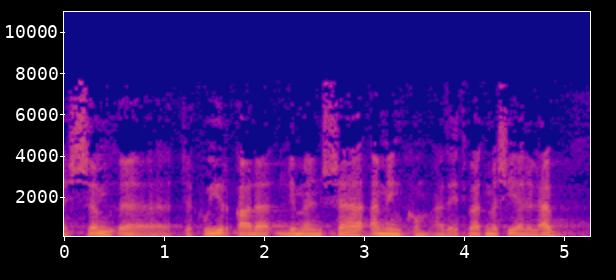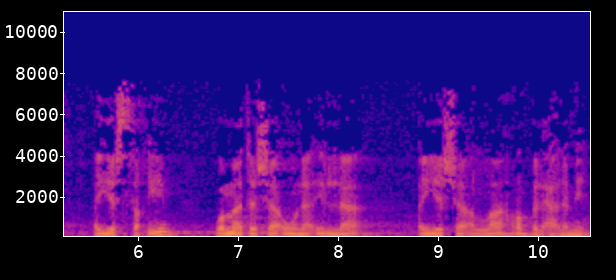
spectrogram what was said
الشم التكوير قال لمن شاء منكم. هذا إثبات مشيئة للعبد أن يستقيم. وما تشاءون إلا أن يشاء الله رب العالمين.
